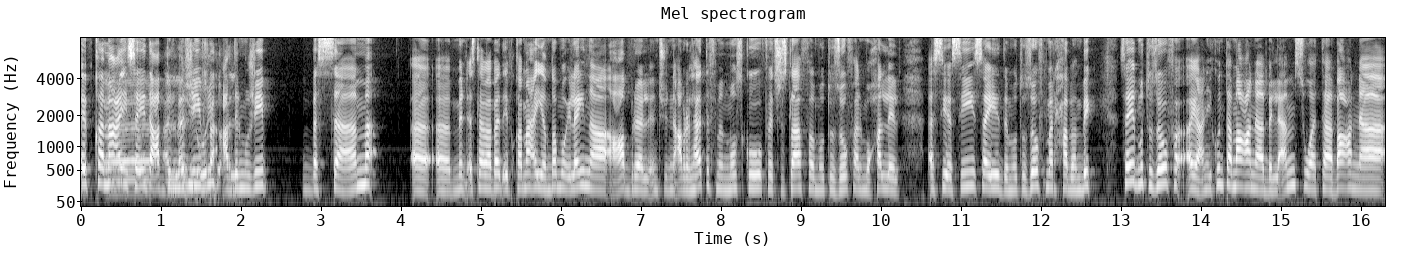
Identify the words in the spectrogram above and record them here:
ابقى معي سيد عبد المجيب عبد المجيب بسام من إسلام أباد ابقى معي. ينضم إلينا عبر عبر الهاتف من موسكو فيتشسلاف موتوزوف المحلل السياسي. سيد موتوزوف مرحبا بك. سيد موتوزوف يعني كنت معنا بالأمس وتابعنا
